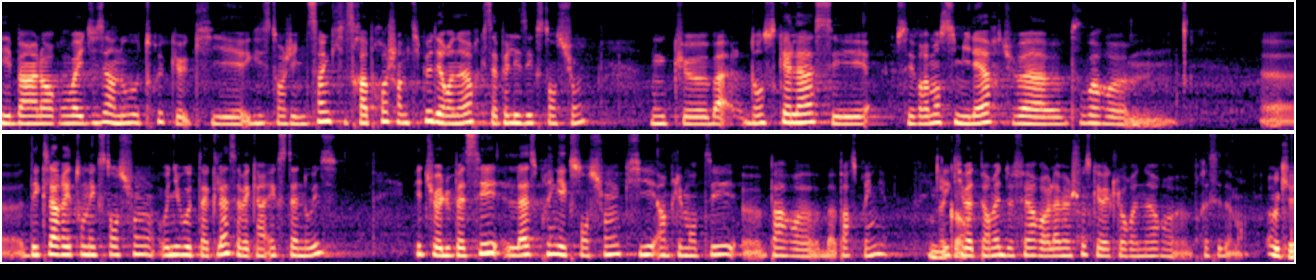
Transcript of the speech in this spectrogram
Et ben alors, on va utiliser un nouveau truc euh, qui existe en Genit 5 qui se rapproche un petit peu des runners, qui s'appelle les extensions. Donc, euh, bah, dans ce cas-là, c'est vraiment similaire. Tu vas pouvoir euh, euh, déclarer ton extension au niveau de ta classe avec un extend with et tu vas lui passer la Spring extension qui est implémentée par, bah, par Spring et qui va te permettre de faire la même chose qu'avec le runner précédemment. Ok.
